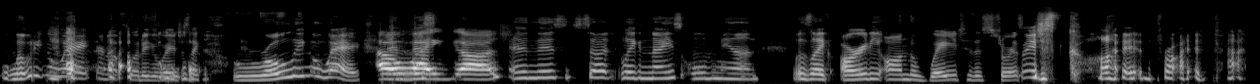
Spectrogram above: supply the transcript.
floating away, or not floating away, just like rolling away. Oh And this- my gosh. And this such like nice old man was like already on the way to the store. So he just caught it and brought it back.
